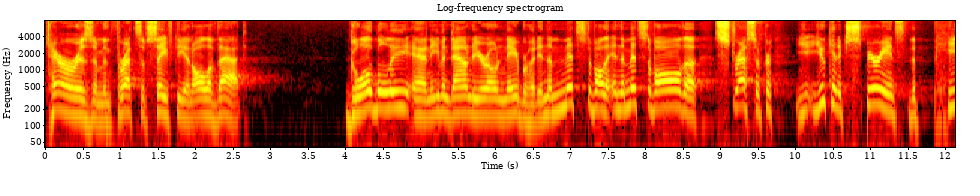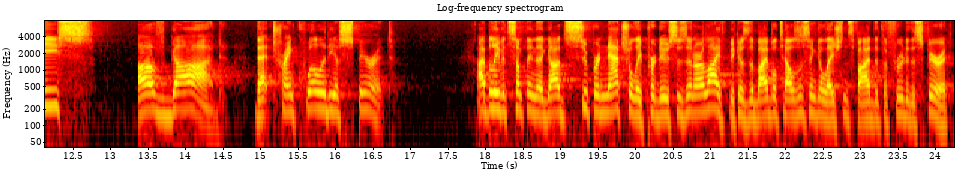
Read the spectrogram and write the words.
terrorism and threats of safety and all of that, globally and even down to your own neighborhood, in the midst of all that, in the midst of all the stress of, you, can experience the peace of God, that tranquility of spirit. I believe it's something that God supernaturally produces in our life because the Bible tells us in Galatians 5 that the fruit of the Spirit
